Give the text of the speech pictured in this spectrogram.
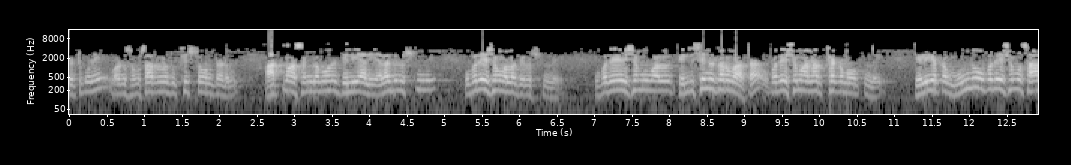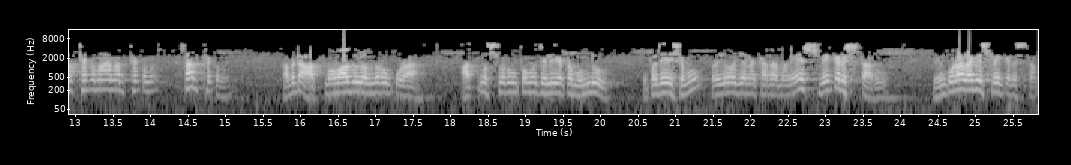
పెట్టుకుని వాడు సంసారంలో దుఃఖిస్తూ ఉంటాడు. ఆత్మాసంగము అని తెలియాలి. ఎలా తెలుస్తుంది? ఉపదేశం వల్ల తెలుస్తుంది. ఉపదేశము వల్ల తెలిసిన తర్వాత ఉపదేశము అనర్థకమవుతుంది. తెలియక ముందు ఉపదేశము సార్థకమా అనర్థకమా? సార్థకమే. కాబట్టి ఆత్మవాదులందరూ కూడా ఆత్మస్వరూపము తెలియక ముందు ఉపదేశము ప్రయోజనకరమనే స్వీకరిస్తారు. మేము కూడా అలాగే స్వీకరిస్తాం.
